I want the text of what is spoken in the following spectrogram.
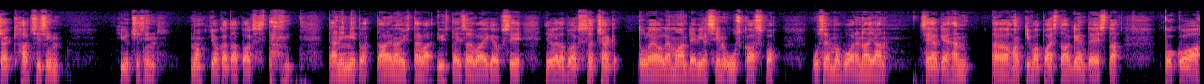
Jack Hutchisin Hughesin, no joka tapauksessa tämä nimi tuottaa aina yhtä, yhtä isoja vaikeuksia. Joka tapauksessa Jack tulee olemaan Devilsin uusi kasvo useamman vuoden ajan. Sen jälkeen hän äh, hankki vapaista agenteista kokoa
